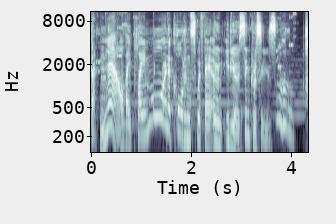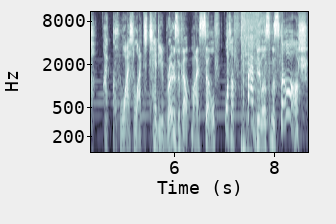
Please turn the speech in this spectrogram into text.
but now they play more in accordance with their own idiosyncrasies. I quite liked Teddy Roosevelt myself. What a fabulous moustache!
